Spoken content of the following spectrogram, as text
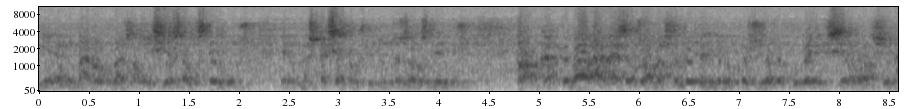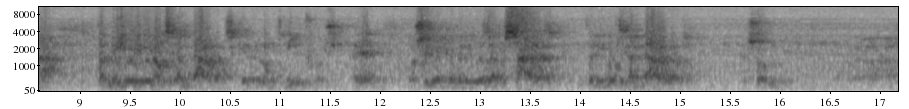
i eren, bueno, les delícies dels déus, eren una espècie de prostitutes dels déus però que de vegades els homes també tenien ocasió de poder-s'hi relacionar. També hi havia els gandarves, que eren els ninfos, eh? o sigui que tenim les apsares i tenim els gandarves, que són eh,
